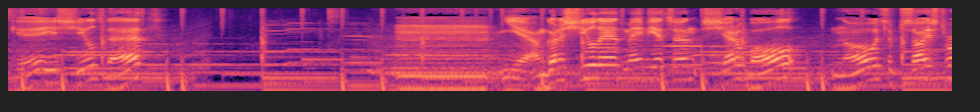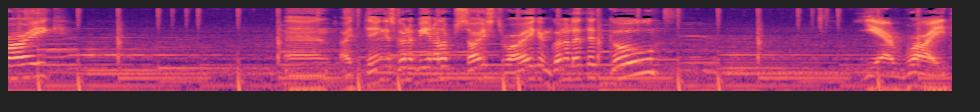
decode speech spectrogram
Okay, he shields that. Mm, yeah, I'm gonna shield it. Maybe it's a Shadow Ball. No, it's a Psy Strike. And I think it's gonna be another Psy Strike. I'm gonna let that go. Yeah, right.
